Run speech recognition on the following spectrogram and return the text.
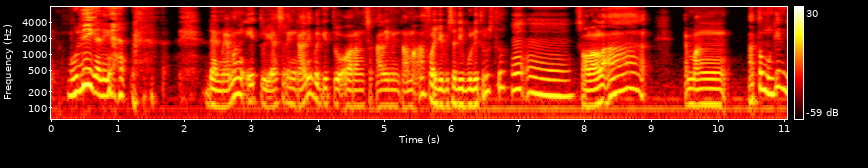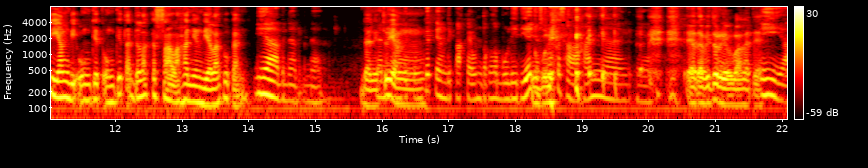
dibully kali ya. Dan memang itu ya sering kali begitu orang sekali minta maaf aja bisa dibully terus tuh. Mm-mm. Seolah-olah ah, emang atau mungkin yang diungkit-ungkit adalah kesalahan yang dia lakukan. Iya benar-benar. Dan, Dan itu yang ungkit yang dipakai untuk ngebully dia Ngebully. justru kesalahannya gitu ya. ya tapi itu real banget ya. Iya,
